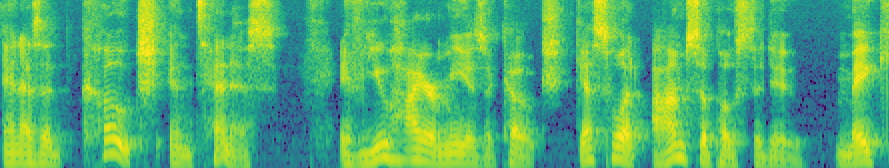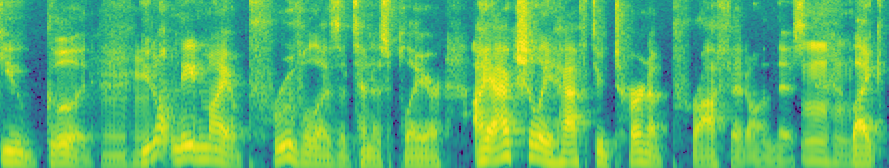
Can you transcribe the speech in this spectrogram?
and as a coach in tennis if you hire me as a coach guess what i'm supposed to do make you good Mhm. you don't need my approval as a tennis player i actually have to turn a profit on this Mhm. like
